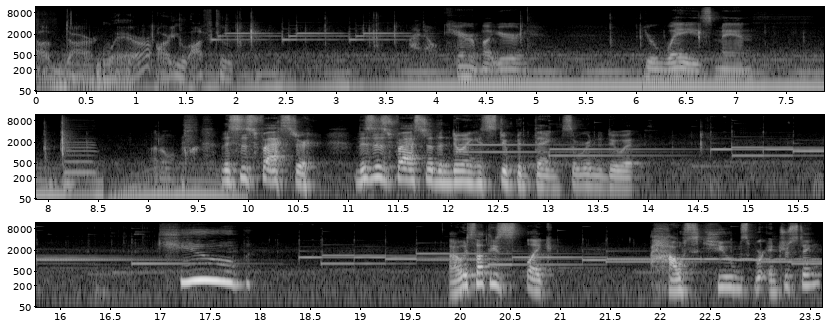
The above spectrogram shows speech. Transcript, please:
of dark. Where are you off to? I don't care about your Your ways, man. I don't... this is faster. This is faster than doing his stupid thing, so we're gonna do it. Cube! I always thought these, like, house cubes were interesting,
